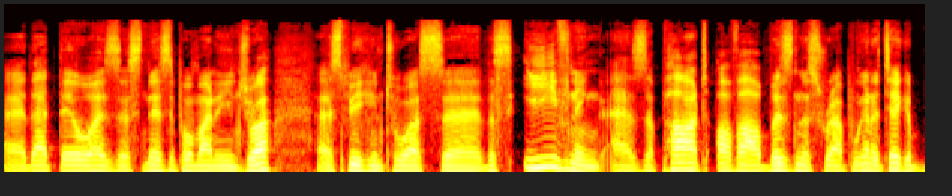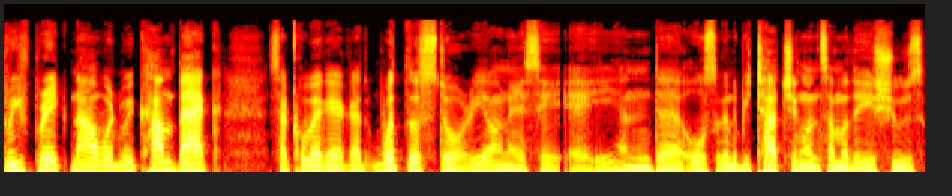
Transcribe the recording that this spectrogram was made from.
Uh, that there was uh, Sinesipho Maninjwa uh, speaking to us uh, this evening as a part of our business wrap. We're going to take a brief break now. When we come back, with the story on SAA and uh, also going to be touching on some of the issues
